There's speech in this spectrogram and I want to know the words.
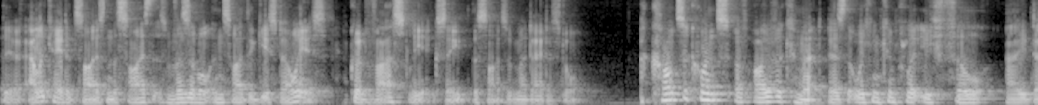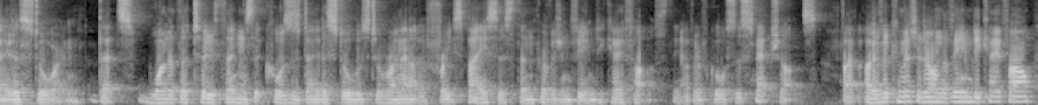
Their allocated size and the size that's visible inside the guest OS could vastly exceed the size of my data store. A consequence of overcommit is that we can completely fill a data store, and that's one of the two things that causes data stores to run out of free space is thin provisioned VMDK files. The other, of course, is snapshots. If I've overcommitted on the VMDK file,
